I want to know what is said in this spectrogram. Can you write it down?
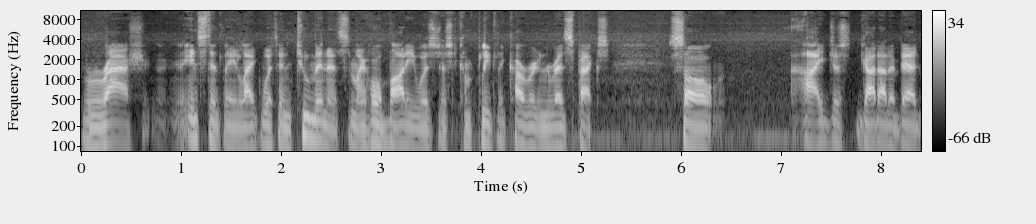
rash instantly. Like within two minutes, my whole body was just completely covered in red specks. So I just got out of bed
